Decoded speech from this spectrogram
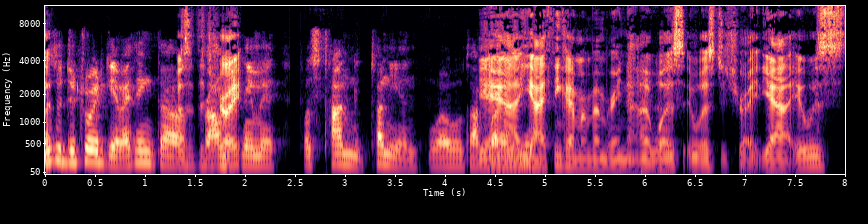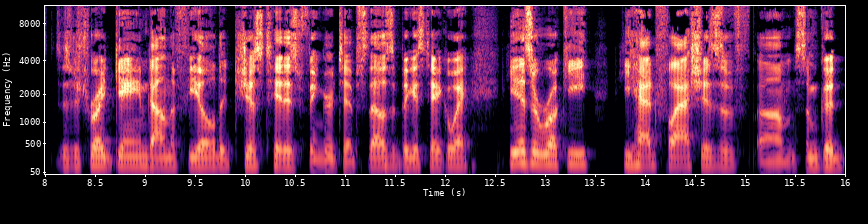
was a Detroit game. I think it the Browns Detroit? game it was Tun- Tunyon. Well, we'll talk about. Yeah, yeah, I think I'm remembering now. It was it was Detroit. Yeah, it was the Detroit game down the field. It just hit his fingertips. That was the biggest takeaway. He is a rookie. He had flashes of um, some good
